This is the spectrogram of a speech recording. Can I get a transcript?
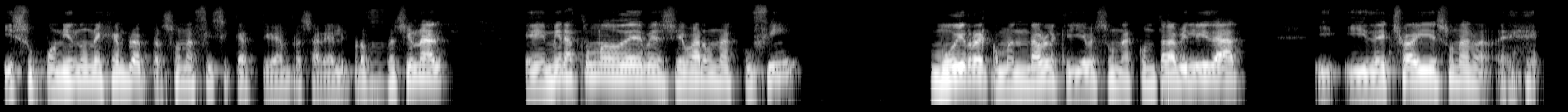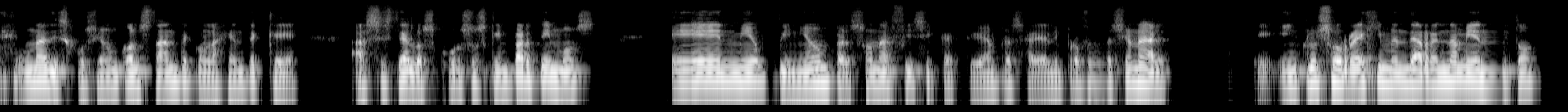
y, suponiendo un ejemplo de persona física, actividad empresarial y profesional, mira, tú no debes llevar una CUFI, muy recomendable que lleves una contabilidad, y, de hecho ahí es una, una discusión constante con la gente que asiste a los cursos que impartimos. En mi opinión, persona física, actividad empresarial y profesional, incluso régimen de arrendamiento,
